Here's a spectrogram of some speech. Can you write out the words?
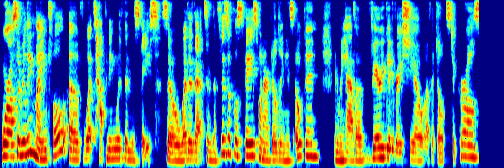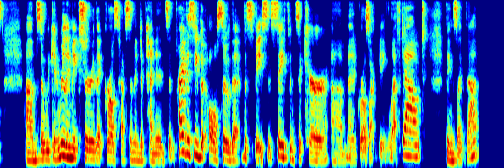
We're also really mindful of what's happening within the space. So, whether that's in the physical space when our building is open and we have a very good ratio of adults to girls, um, so we can really make sure that girls have some independence and privacy, but also that the space is safe and secure um, and girls aren't being left out, things like that.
